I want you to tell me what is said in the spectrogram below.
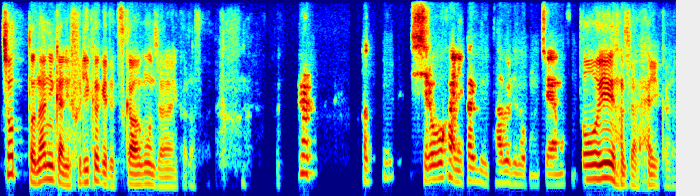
ちょっと何かに振りかけて使うもんじゃないからさ。か白ご飯にかけて食べるとこも違いますね。そういうのじゃないから、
